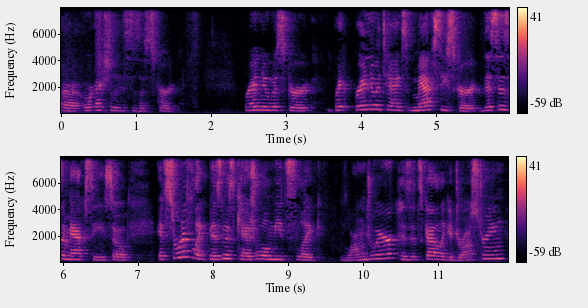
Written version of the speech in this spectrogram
uh, or actually this is a skirt. Brand new with skirt, brand new with tags, maxi skirt. This is a maxi, so it's sort of like business casual meets like loungewear because it's got like a drawstring.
